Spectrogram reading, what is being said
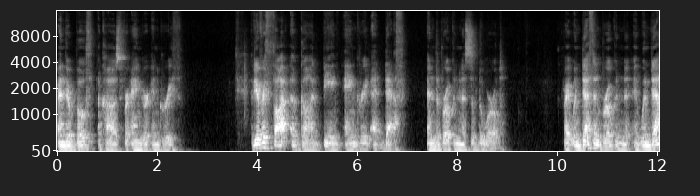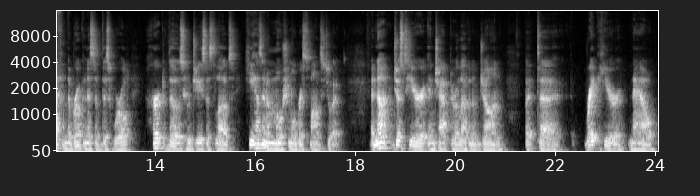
And they're both a cause for anger and grief. Have you ever thought of God being angry at death and the brokenness of the world? Right? When death and broken when death and the brokenness of this world hurt those who Jesus loves, he has an emotional response to it. And not just here in chapter 11 of John, but uh, right here now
